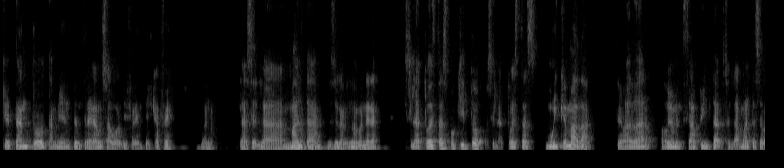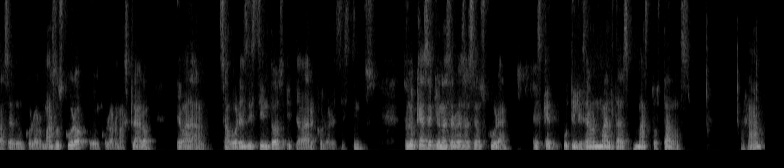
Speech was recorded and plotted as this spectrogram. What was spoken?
qué tanto también te entrega un sabor diferente el café. Bueno, la, la malta es de la misma manera. Si la tuestas poquito, si la tuestas muy quemada, te va a dar, obviamente se va a pintar, la malta se va a hacer de un color más oscuro o de un color más claro, te va a dar sabores distintos y te va a dar colores distintos. Entonces, lo que hace que una cerveza sea oscura es que utilizaron maltas más tostadas. Ajá.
